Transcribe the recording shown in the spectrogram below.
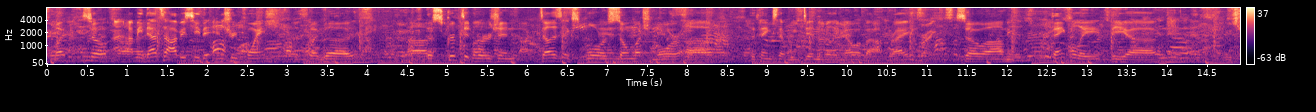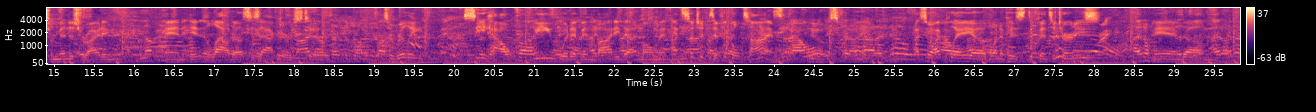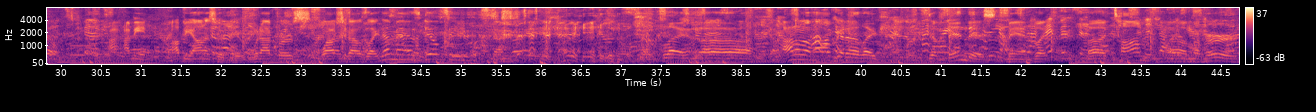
but so I I mean that's obviously the entry point, but the the scripted version does explore so much more of the things that we didn't really know about, right? So um, thankfully, the uh, it was tremendous writing, and it allowed us as actors to to really see how we would have embodied that moment in such a difficult time. You know, so I play uh, one of his defense attorneys, and um, I, I mean, I'll be honest with you. When I first watched it, I was like, "That guilty." like, uh, I don't know how I'm gonna like defend this man, but uh, Tom uh, Maher,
